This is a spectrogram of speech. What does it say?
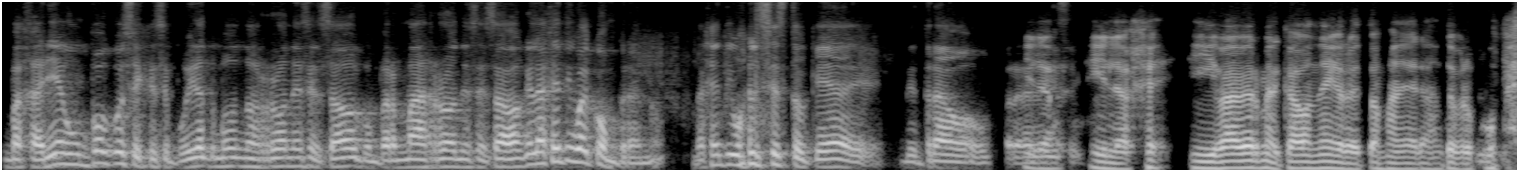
bajarían un poco si es que se pudiera tomar unos rones el sábado, comprar más rones el sábado, que la gente igual compra, ¿no? La gente igual se estoquea de, de trago. Para y, la, y, la, y, va a haber mercado negro de todas maneras, no te preocupes.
